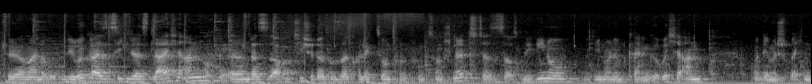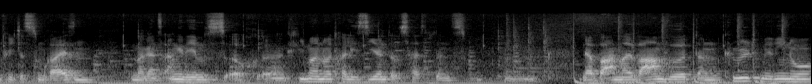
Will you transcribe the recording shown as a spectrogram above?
Für, meine, für die Rückreise ziehe ich wieder das gleiche an. Okay. Ähm, Das ist auch ein T-Shirt aus unserer Kollektion von Funktion Schnitt. Das ist aus Merino. Merino nimmt keine Gerüche an und dementsprechend finde ich das zum Reisen immer ganz angenehm. Es ist auch äh, klimaneutralisierend. Das heißt, wenn es ähm, in der Bahn mal warm wird, dann kühlt Merino.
